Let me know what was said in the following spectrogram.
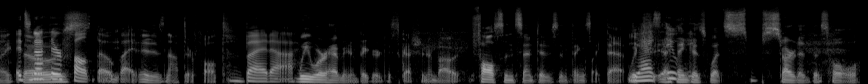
like, It's not their fault, though, but- it is not their fault. But uh, We were having a bigger discussion about false incentives and things like that, which Yes, I it- think is what started this whole.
